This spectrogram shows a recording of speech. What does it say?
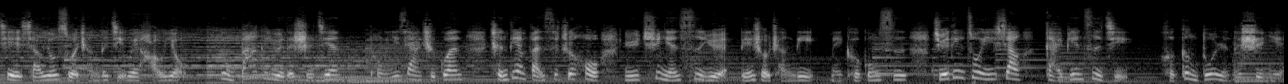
且小有所成的几位好友，用八个月的时间统一价值观、沉淀反思之后，于去年四月联手成立美客公司，决定做一项改变自己和更多人的事业。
